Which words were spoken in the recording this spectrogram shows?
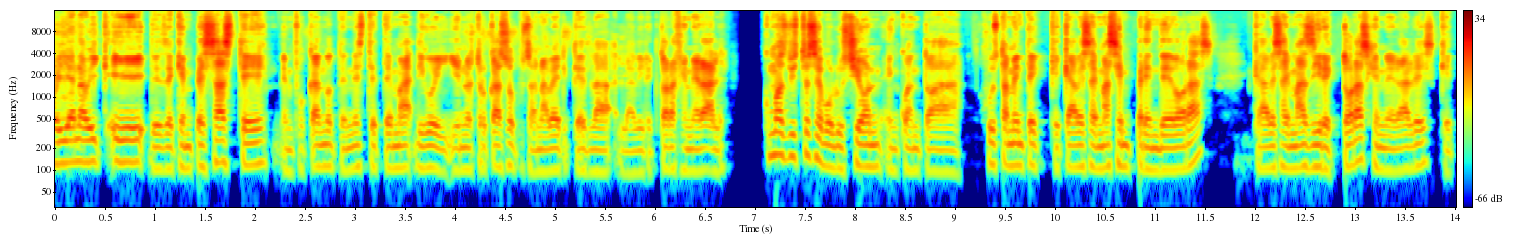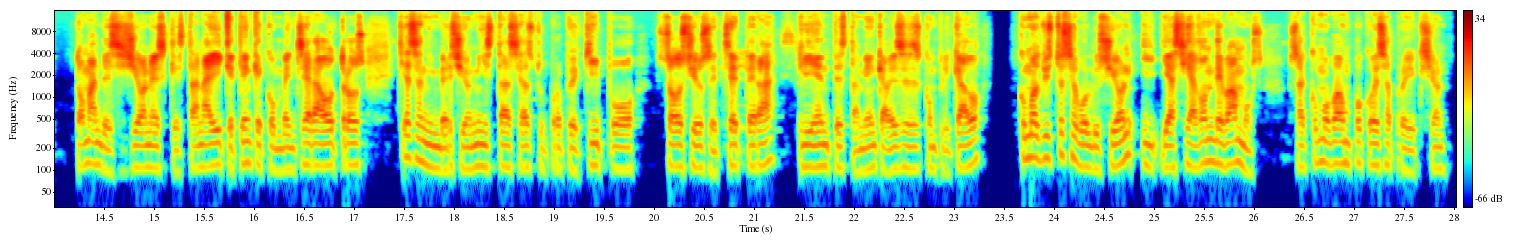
Oye, Anavik, y desde que empezaste enfocándote en este tema, digo, y en nuestro caso, pues Anabel, que es la, la directora general, ¿cómo has visto esa evolución en cuanto a justamente que cada vez hay más emprendedoras, cada vez hay más directoras generales que toman decisiones, que están ahí, que tienen que convencer a otros, ya sean inversionistas, seas tu propio equipo, socios, etcétera, clientes también, que a veces es complicado. ¿Cómo has visto esa evolución y, hacia dónde vamos? O sea, ¿cómo va un poco esa proyección?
